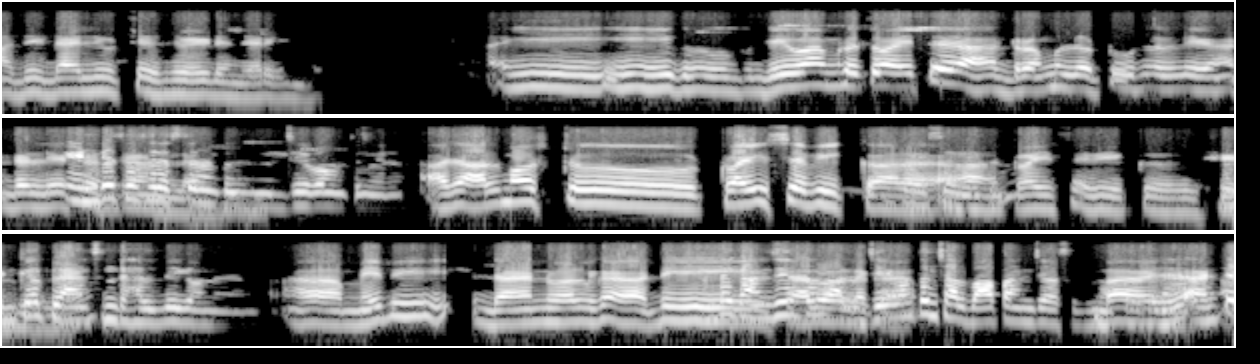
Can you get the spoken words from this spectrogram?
అది డైల్యూట్ చేసి వేయడం జరిగింది ఈ ఈ జీవామృతం అయితే ఆ డ్రమ్లో టూ హండ్రెడ్ లీటర్స్ జీవామృతం అది almost twice a week. Twice a week. ఇంకా ప్లాంట్స్ అంత హెల్తీగా ఉన్నాయి? మేబీ దాని వల్ల అది చాలా బాగా పనిచేస్తుంది. అంటే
